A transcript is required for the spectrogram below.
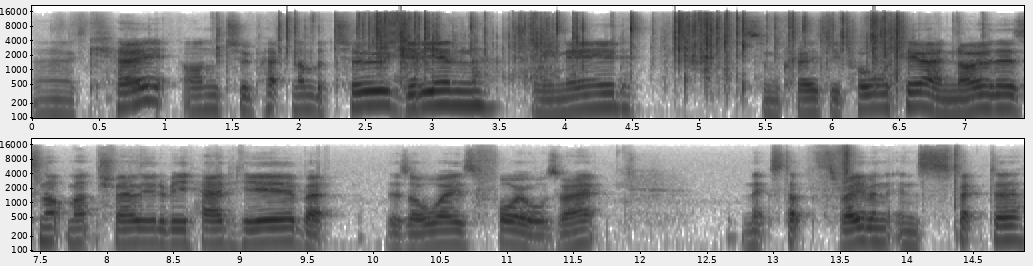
Okay, on to pack number two. Gideon, we need some crazy pulls here. I know there's not much value to be had here, but there's always foils, right? Next up, Thraben Inspector,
